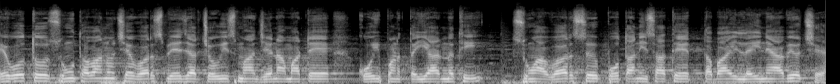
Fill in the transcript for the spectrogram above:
એવો તો શું થવાનું છે વર્ષ બે હજાર ચોવીસમાં જેના માટે કોઈ પણ તૈયાર નથી? શું આ વર્ષ પોતાની સાથે તબાહી લઈને આવ્યો છે?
